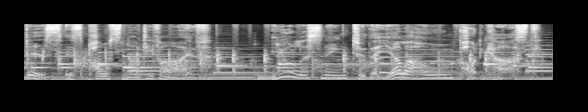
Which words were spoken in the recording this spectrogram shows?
This is Pulse 95. You're listening to the Yalla Home Podcast.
